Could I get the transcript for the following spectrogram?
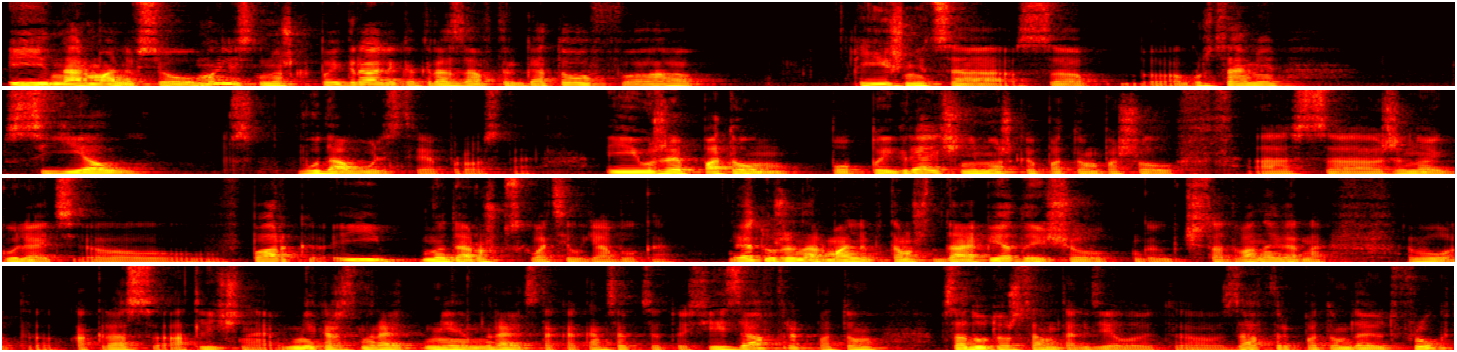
И нормально все умылись, немножко поиграли, как раз завтрак готов. А, яичница с огурцами. Съел в удовольствие просто. И уже потом по поиграли еще немножко, потом пошел а, с женой гулять а, в парк и на дорожку схватил яблоко. Это уже нормально, потому что до обеда еще как бы часа два, наверное. Вот, как раз отлично. Мне кажется, нравится, мне нравится такая концепция. То есть есть завтрак, потом в саду тоже самое так делают. Э, завтрак, потом дают фрукт,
